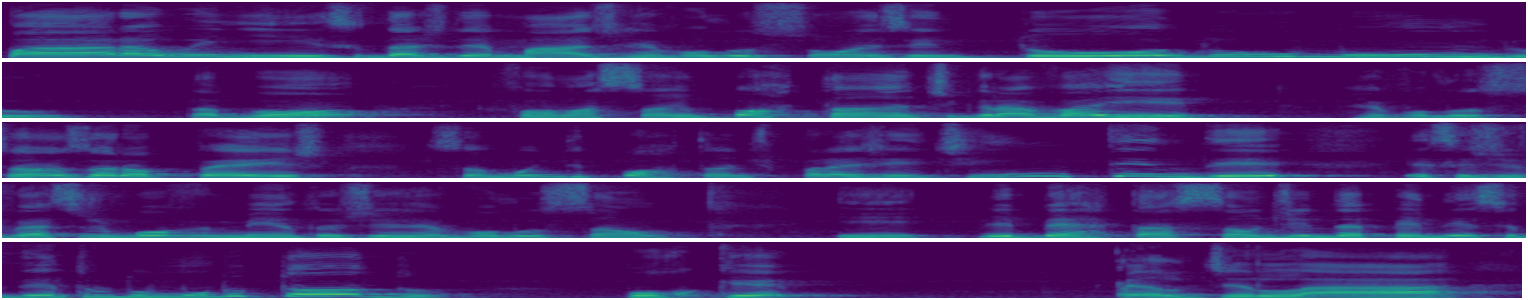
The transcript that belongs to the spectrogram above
para o início das demais revoluções em todo o mundo, tá bom? Informação importante, grava aí. Revoluções europeias são muito importantes para a gente entender esses diversos movimentos de revolução e libertação de independência dentro do mundo todo porque é de lá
